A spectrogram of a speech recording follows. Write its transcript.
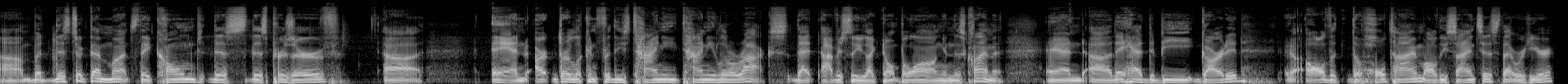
Um, but this took them months. They combed this this preserve, uh, and are, they're looking for these tiny, tiny little rocks that obviously like don't belong in this climate. And uh, they had to be guarded uh, all the the whole time. All these scientists that were here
